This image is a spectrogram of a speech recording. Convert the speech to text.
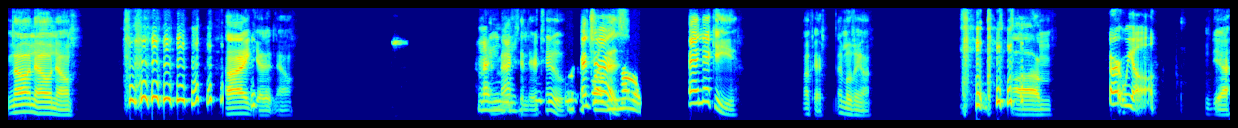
No, no, no. I get it now. no, And Max need- in there too. And for a Jazz. remote. And Nikki. Okay, and moving on. Um, Aren't we all? yeah.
